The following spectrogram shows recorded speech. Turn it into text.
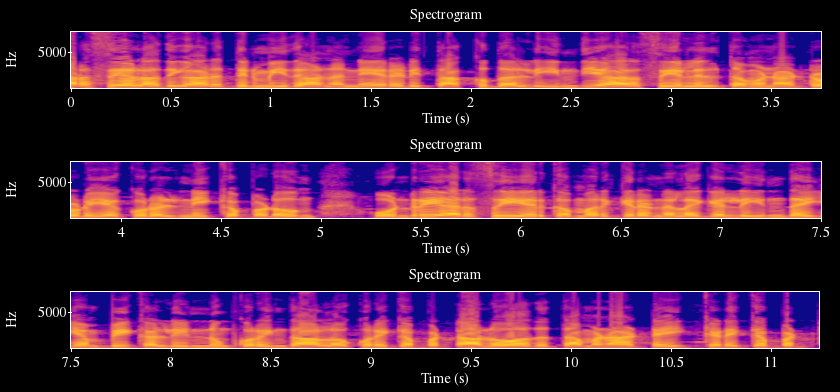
அரசியல் அதிகாரத்தின் மீதான நேரடி தாக்குதல் இந்திய அரசியலில் தமிழ்நாட்டுடைய குரல் நீக்கப்படும். ஒன்றிய அரசு ஏற்க மறுக்கிற நிலையில் இந்த எம்பிக்கள் இன்னும் குறைந்தாலோ குறைக்கப்பட்டாலோ அது தமிழ்நாட்டை கிடைக்கப்பட்ட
